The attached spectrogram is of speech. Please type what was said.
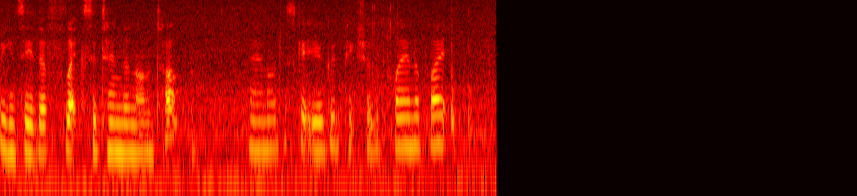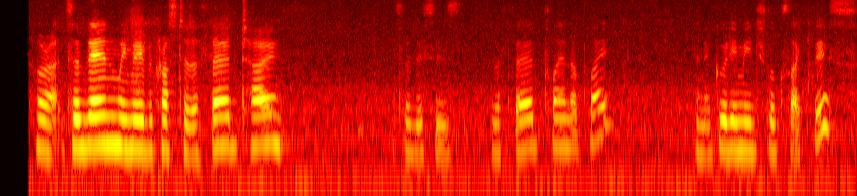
We can see the flexor tendon on top and I'll just get you a good picture of the plantar plate. Alright, so then we move across to the third toe. So this is the third plantar plate and a good image looks like this.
